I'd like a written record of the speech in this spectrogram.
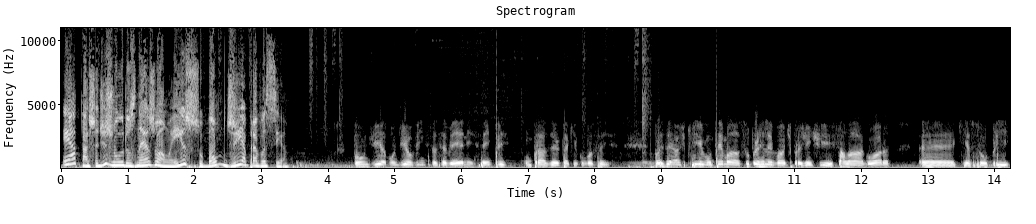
é a taxa de juros, né, João? É isso? Bom dia para você. Bom dia, bom dia, ouvintes da CBN. Sempre um prazer estar aqui com vocês. Pois é, acho que um tema super relevante para a gente falar agora, é, que é sobre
